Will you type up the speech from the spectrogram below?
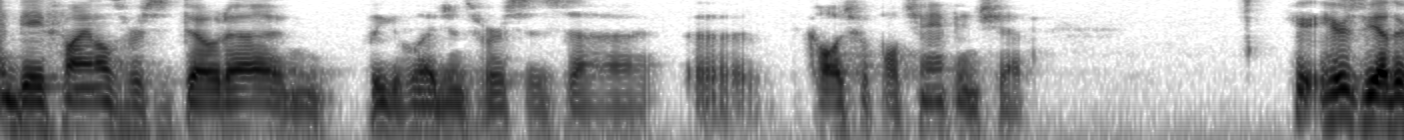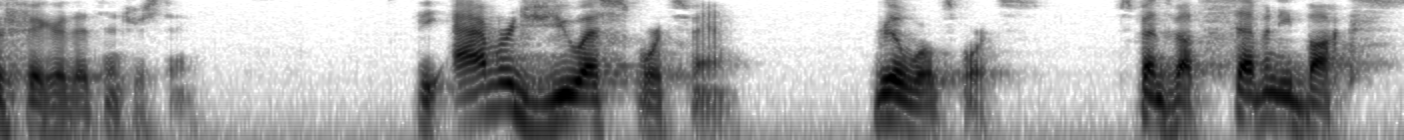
NBA Finals versus Dota and League of Legends versus uh, uh, college football championship. Here, here's the other figure that's interesting. The average U.S. sports fan, real world sports, spends about 70 bucks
